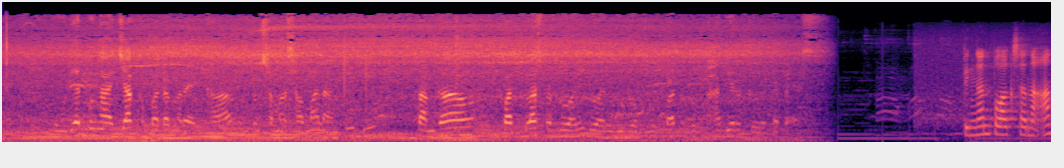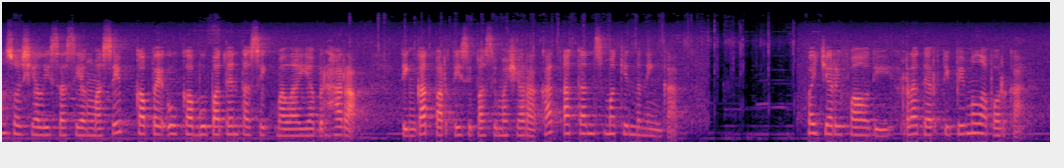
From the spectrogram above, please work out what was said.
Kemudian mengajak kepada mereka untuk sama-sama nanti di tanggal 14 Februari 2024 untuk hadir ke TPS. Dengan pelaksanaan sosialisasi yang masif, KPU Kabupaten Tasikmalaya berharap tingkat partisipasi masyarakat akan semakin meningkat. Fajar Rivaldi, Radar TV melaporkan.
